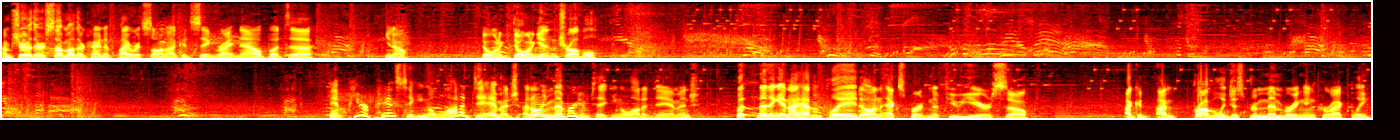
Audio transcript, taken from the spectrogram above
I'm sure there's some other kind of pirate song I could sing right now, but uh, you know, don't want to don't want to get in trouble. Pan's taking a lot of damage. I don't remember him taking a lot of damage. But then again, I haven't played on expert in a few years, so I could I'm probably just remembering incorrectly.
